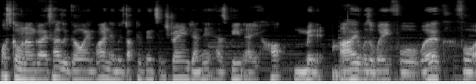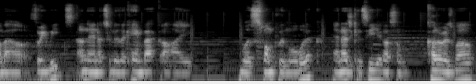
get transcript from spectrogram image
What's going on guys, how's it going? My name is Dr. Vincent Strange and it has been a hot minute. I was away for work for about three weeks and then as soon as I came back I was swamped with more work and as you can see I got some color as well.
